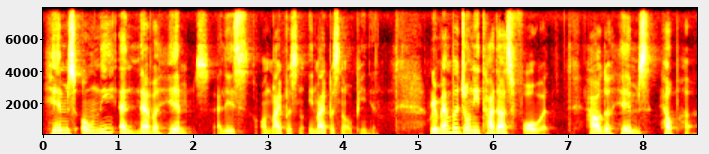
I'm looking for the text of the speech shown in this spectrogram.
hymns only and never hymns, at least on my personal, in my personal opinion. Remember Joni Tada's foreword, how the hymns help her.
